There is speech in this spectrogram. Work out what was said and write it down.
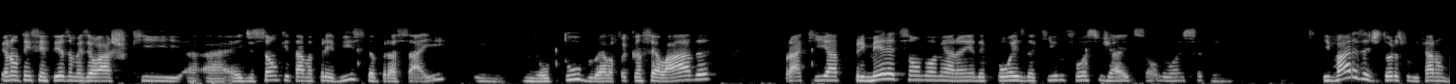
eu não tenho certeza, mas eu acho que a, a edição que estava prevista para sair em, em, outubro, ela foi cancelada para que a primeira edição do Homem-Aranha depois daquilo fosse já a edição do 11 de setembro. E várias editoras publicaram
